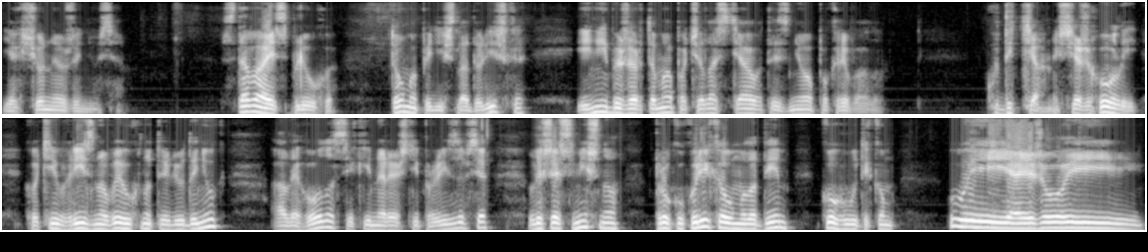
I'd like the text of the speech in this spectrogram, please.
якщо не оженюся. Вставай, сплюхо. Тома підійшла до ліжка і ніби жартома почала стягувати з нього покривало. Куди тягнеш? Я ж голий, хотів грізно вигукнути Люденюк, але голос, який нарешті прорізався, лише смішно прокукурікав молодим когутиком. Уй, я ж ой.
